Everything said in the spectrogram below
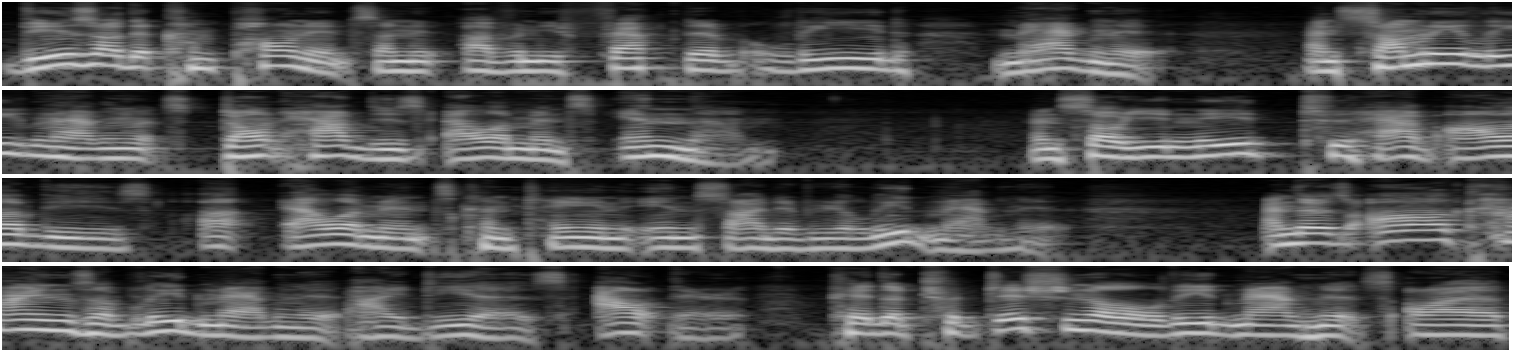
These are the components of an effective lead magnet. And so many lead magnets don't have these elements in them. And so you need to have all of these uh, elements contained inside of your lead magnet. And there's all kinds of lead magnet ideas out there. Okay, the traditional lead magnets are,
